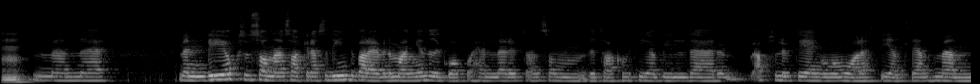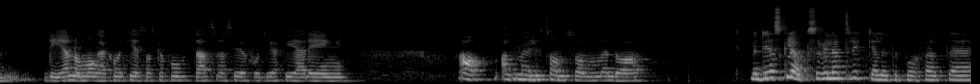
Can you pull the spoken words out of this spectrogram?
Ja. Mm. Men, eh, men det är också sådana saker, alltså det är inte bara evenemangen vi går på heller utan som vi tar kommittébilder, absolut det är en gång om året egentligen men det är ändå många kommittéer som ska fotas, vi har CV-fotografering, ja allt möjligt sånt som ändå, Men det skulle jag också vilja trycka lite på för att eh,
